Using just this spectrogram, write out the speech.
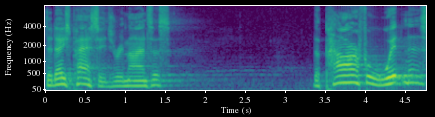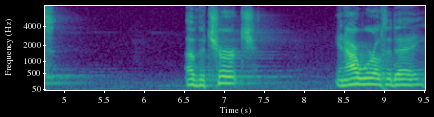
Today's passage reminds us the powerful witness of the church in our world today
